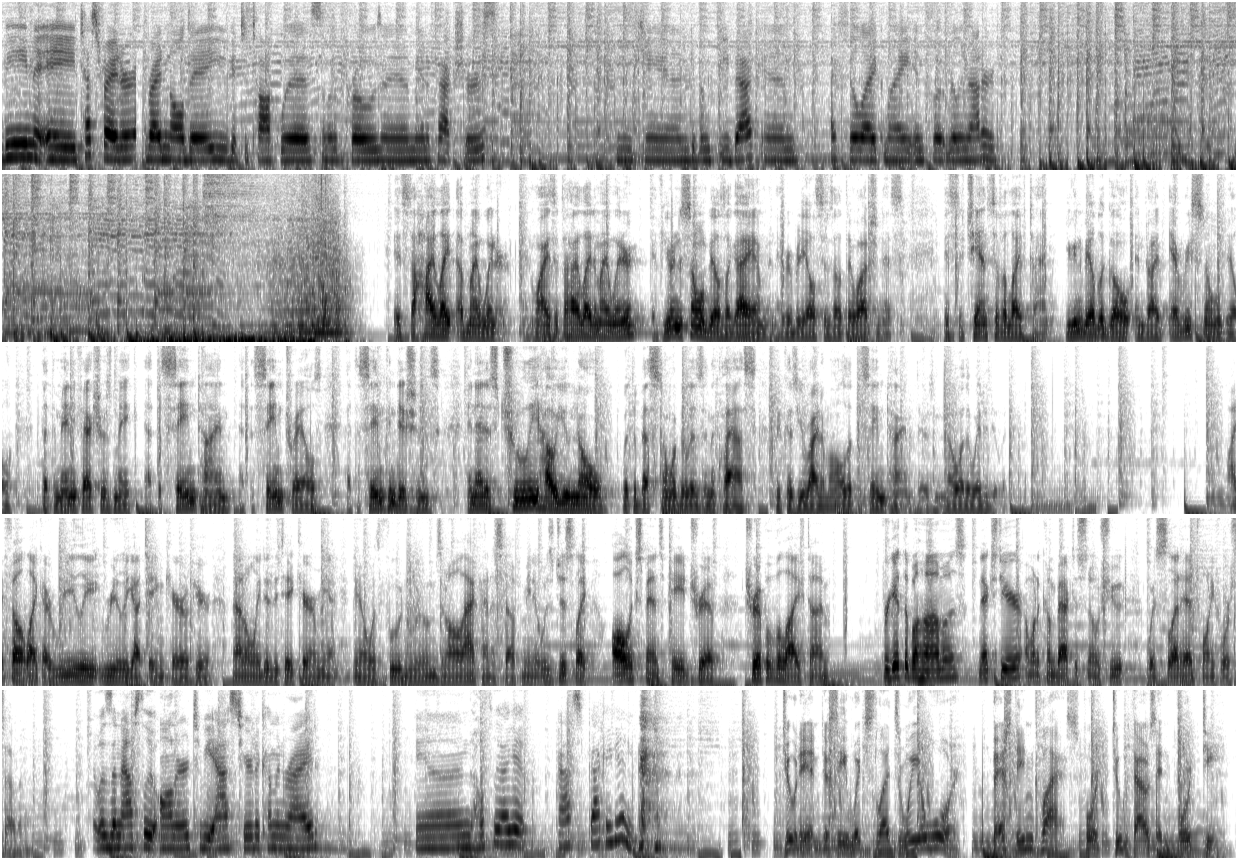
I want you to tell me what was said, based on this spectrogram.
Being a test rider, riding all day, you get to talk with some of the pros and manufacturers. You can give them feedback and I feel like my input really mattered. It's the highlight of my winter. And why is it the highlight of my winter? If you're into snowmobiles like I am, and everybody else is out there watching this, it's the chance of a lifetime. You're gonna be able to go and drive every snowmobile that the manufacturers make at the same time, at the same trails, at the same conditions, and that is truly how you know what the best snowmobile is in the class, because you ride them all at the same time. There's no other way to do it. Um, I felt like I really, really got taken care of here. Not only did they take care of me, you know, with food and rooms and all that kind of stuff. I mean, it was just like all expense paid trip, trip of a lifetime. Forget the Bahamas. Next year, I want to come back to Snowshoot with Sledhead 24-7. It was an absolute honor to be asked here to come and ride. And hopefully I get asked back again. Tune in to see which sleds we award Best in Class for 2014.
